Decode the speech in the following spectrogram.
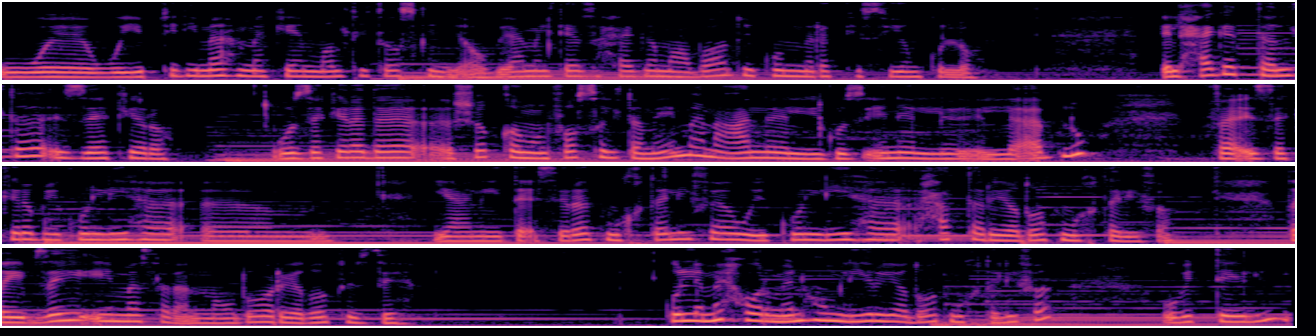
و... ويبتدي مهما كان multitasking أو بيعمل كذا حاجة مع بعض يكون مركز فيهم كلهم. الحاجة التالتة الذاكرة والذاكرة ده شق منفصل تماما عن الجزئين اللي, قبله. فالذاكرة بيكون ليها يعني تأثيرات مختلفة ويكون ليها حتى رياضات مختلفة. طيب زي إيه مثلا؟ موضوع رياضات الذهن. كل محور منهم ليه رياضات مختلفة وبالتالي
